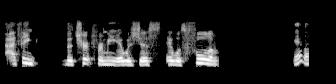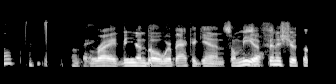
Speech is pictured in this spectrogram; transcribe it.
I think the trip for me, it was just, it was full of. Hello. Okay. Right, Mia and Bo, we're back again. So Mia, yeah. finish your thought.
